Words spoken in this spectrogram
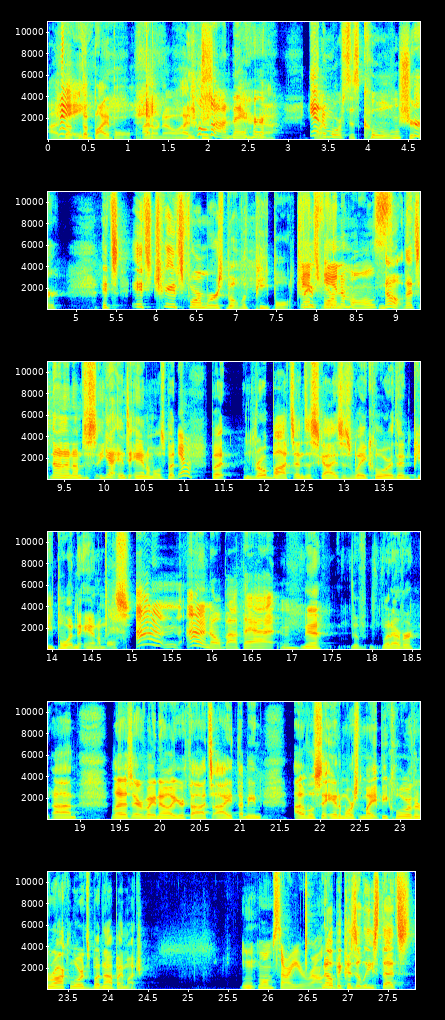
uh, hey. the, the Bible. I don't know. I Hold on there. Yeah. Animorphs is cool. Sure. It's it's Transformers but with people. Transform- animals. No, that's no, no, no. I'm just yeah into animals, but Yeah. but robots in disguise is way cooler than people and animals. I I don't know about that. Yeah, whatever. Um, let us everybody know your thoughts. I I mean, I will say Animorphs might be cooler than Rock Lords, but not by much. Well, I'm sorry you're wrong. No, because at least that's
